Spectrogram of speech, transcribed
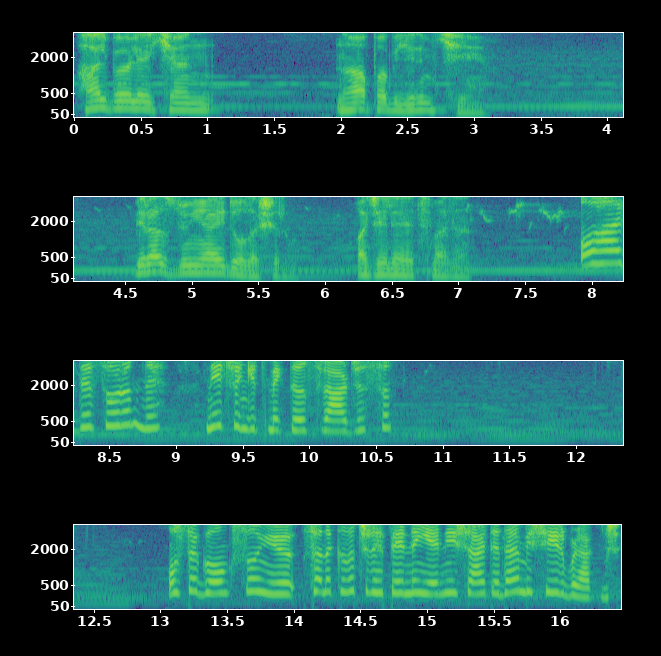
Hal böyleyken ne yapabilirim ki? Biraz dünyayı dolaşırım. Acele etmeden. O halde sorun ne? Niçin gitmekte ısrarcısın? Usta Gong Sun Yu sana kılıç rehberinin yerini işaret eden bir şiir bırakmış.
